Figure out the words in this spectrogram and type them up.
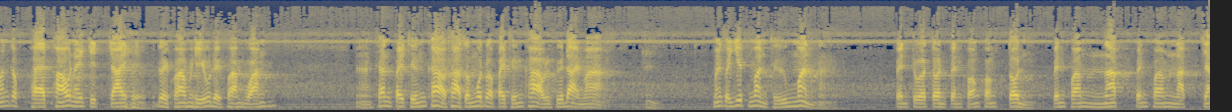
มันก็แผดเผาในจิตใจด้วยความหิวด้วยความหวัง ขั้นไปถึงข้าวถ้าสมมุติว่าไปถึงข้าวหรือคือได้มา มันก็ยึดมั่นถือมั่น เป็นตัวตนเป็นของของตน เป็นความหนัก เป็นความหนักใจ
